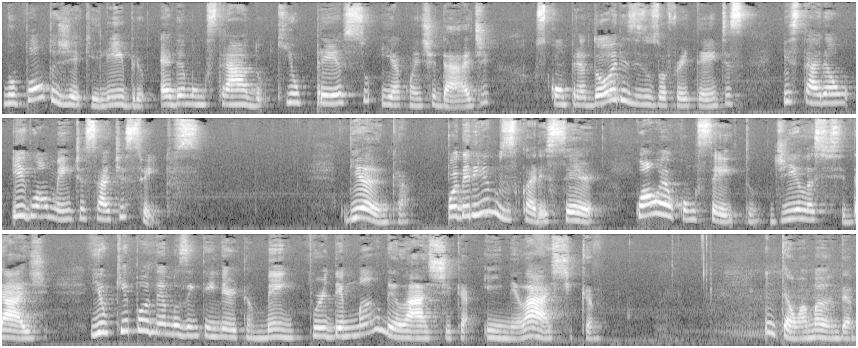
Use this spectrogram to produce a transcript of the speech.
No ponto de equilíbrio, é demonstrado que o preço e a quantidade, os compradores e os ofertantes estarão igualmente satisfeitos. Bianca, poderia nos esclarecer qual é o conceito de elasticidade e o que podemos entender também por demanda elástica e inelástica? Então, Amanda,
